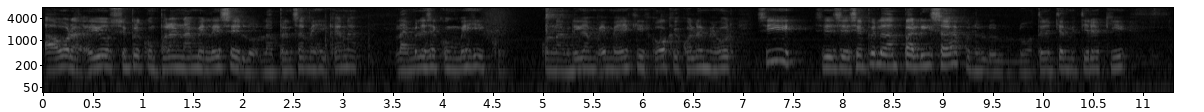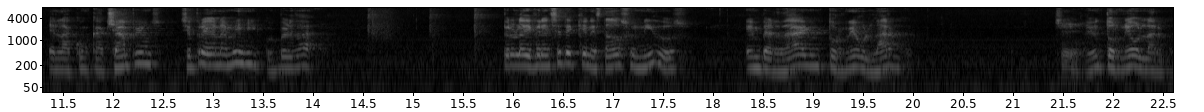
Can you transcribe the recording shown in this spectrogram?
Ahora, ellos siempre comparan la MLS, lo- la prensa mexicana, la MLS con México, con la Liga MX, oh, que cuál es mejor. Sí, sí, sí, siempre le dan paliza, pero lo, lo tengo que admitir aquí, en la Conca Champions, siempre gana México, es verdad. Pero la diferencia es de que en Estados Unidos en verdad hay un torneo largo. Sí. Hay un torneo largo.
